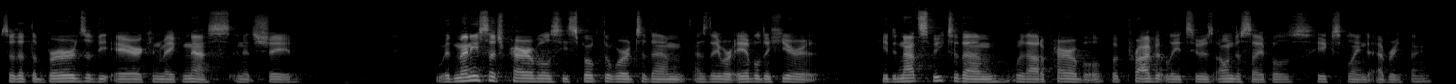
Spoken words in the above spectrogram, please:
so that the birds of the air can make nests in its shade. With many such parables, he spoke the word to them as they were able to hear it. He did not speak to them without a parable, but privately to his own disciples, he explained everything.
